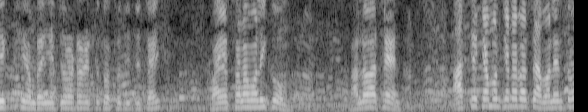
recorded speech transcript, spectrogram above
দেখছি, আমরা এই জোড়াটার একটু তথ্য দিতে চাই। ভাই, আসসালামু আলাইকুম। ভালো আছেন? আজকে কেমন কেনা বেচা বলেন তো?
